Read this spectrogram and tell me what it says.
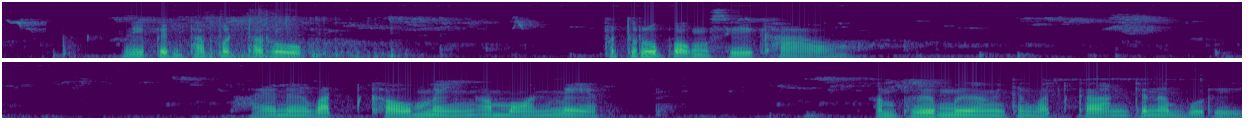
ๆ นี่เป็นพระพุทธรูปพุทธรูปองค์สีขาว ภายในวัดเขาเมงอมรเมธอำเภอเมืองจังหวัดกาญจนบุรี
